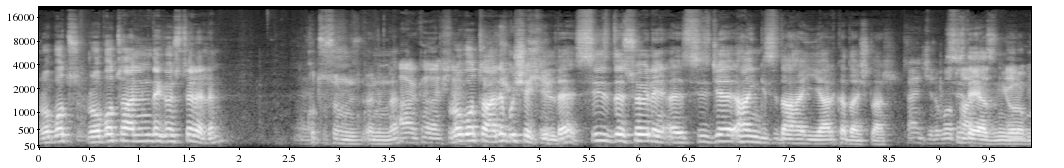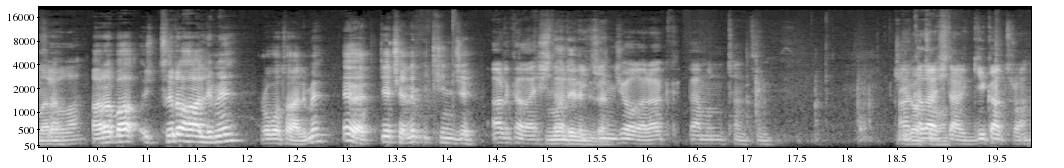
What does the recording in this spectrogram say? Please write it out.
Robot robot halini de gösterelim. Kutusunun önünden. Arkadaşlar. Robot hali küçük bu bir şey. şekilde. Siz de söyleyin. e, Sizce hangisi daha iyi arkadaşlar? Bence robot Siz hali de yazın en güzel yorumlara. olan. Araba tır hali mi? Robot hali mi? Evet geçelim ikinci. Arkadaşlar Modelimize. ikinci olarak ben bunu tanıtayım. Gigatron. Arkadaşlar Gigatron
